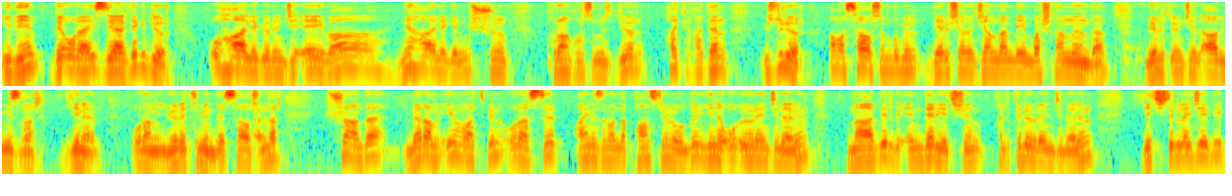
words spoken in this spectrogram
idi ve orayı ziyarete gidiyor. O hale görünce eyvah ne hale gelmiş şu Kur'an kursumuz diyor. Hakikaten üzülüyor. Ama sağ olsun bugün Derviş Ali Candan Bey'in başkanlığında Mevlüt Öncel abimiz var yine oranın yönetiminde sağ olsunlar. Şu anda Meram İmam Hatip'in orası aynı zamanda pansiyon oldu. Yine o öğrencilerin nadir ve ender yetişen kaliteli öğrencilerin yetiştirileceği bir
